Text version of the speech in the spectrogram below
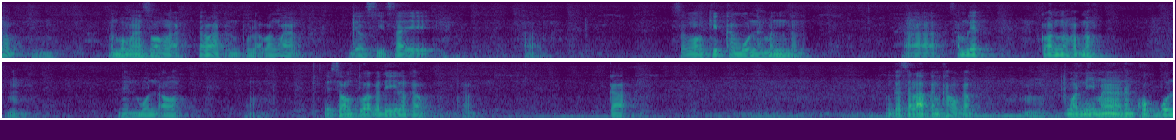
ครับ มันประมาณสองหลัก แต่ว่ากันผุละว่างๆ เดี๋ยวสีใส่สมองคิดข้างบนให้มันสำเร็จก่อนนะครับเนาะเน้นบนเอาได้สองตัวก็ดีแล้วครับครับกะมันก็สลับกันเข่ากับ วันนี้มาทั้งครบบน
